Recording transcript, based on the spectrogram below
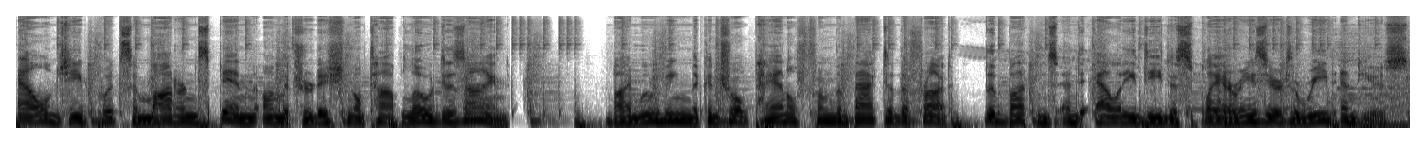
LG puts a modern spin on the traditional top load design, by moving the control panel from the back to the front, the buttons and LED display are easier to read and use.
